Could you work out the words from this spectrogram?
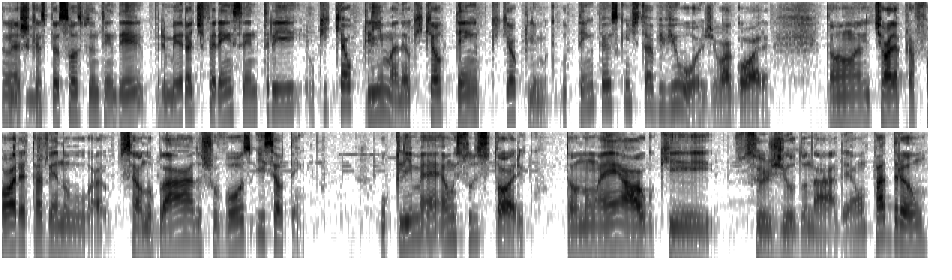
uhum. acho que as pessoas precisam entender primeiro a diferença entre o que, que é o clima, né? O que, que é o tempo, o que, que é o clima. O tempo é isso que a gente está vivendo hoje, o agora. Então, a gente olha para fora e está vendo o céu nublado, chuvoso, isso é o tempo. O clima é um estudo histórico. Então, não é algo que surgiu do nada, é um padrão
